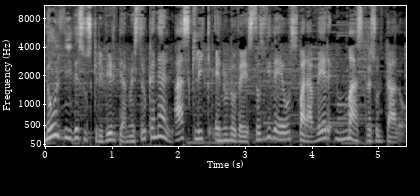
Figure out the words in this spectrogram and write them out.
No olvides suscribirte a nuestro canal. Haz clic en uno de estos videos para ver más resultados.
